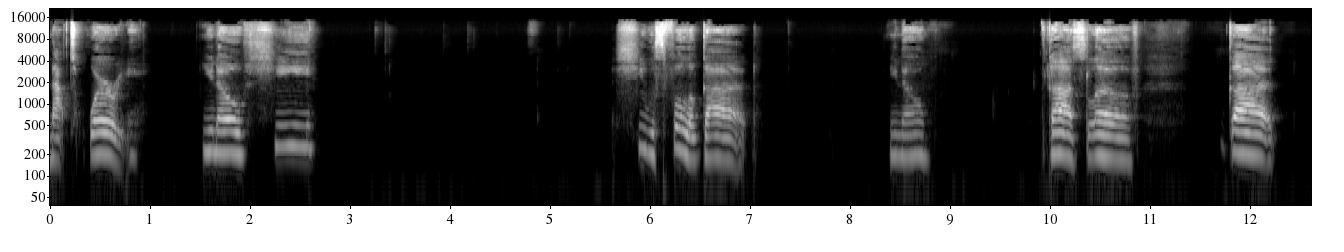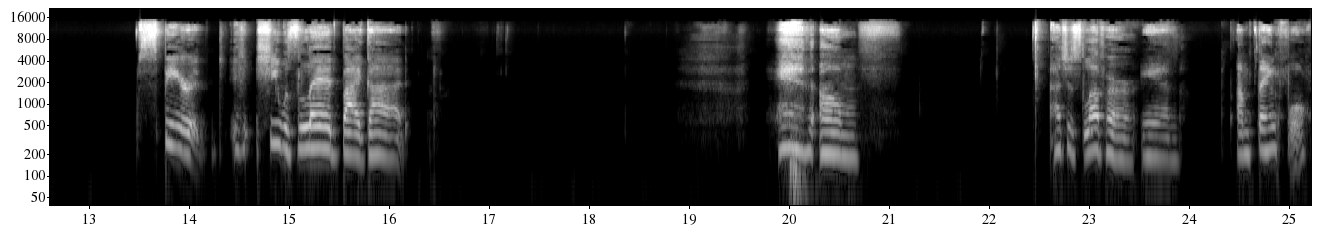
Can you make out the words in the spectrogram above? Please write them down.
not to worry. You know, she she was full of God. You know, God's love, God spirit. She was led by God. And um I just love her and I'm thankful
